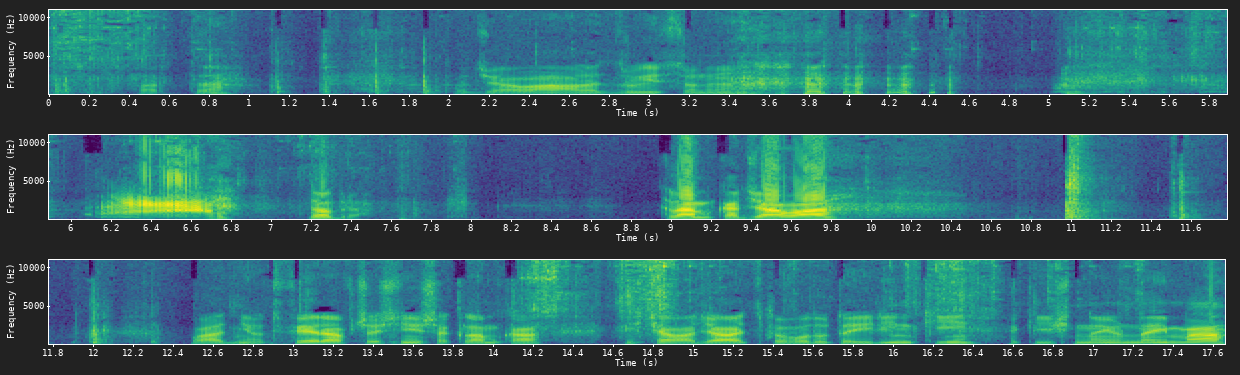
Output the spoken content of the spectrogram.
To jest otwarte. To działa, ale z drugiej strony. Dobra. Klamka działa. Ładnie otwiera. Wcześniejsza klamka nie chciała działać z powodu tej linki. Jakiejś no name'a.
